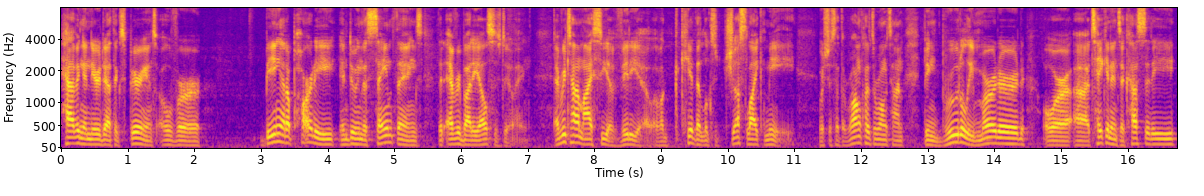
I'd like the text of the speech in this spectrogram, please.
having a near death experience over being at a party and doing the same things that everybody else is doing. Every time I see a video of a kid that looks just like me, was just at the wrong place at the wrong time, being brutally murdered or uh, taken into custody,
